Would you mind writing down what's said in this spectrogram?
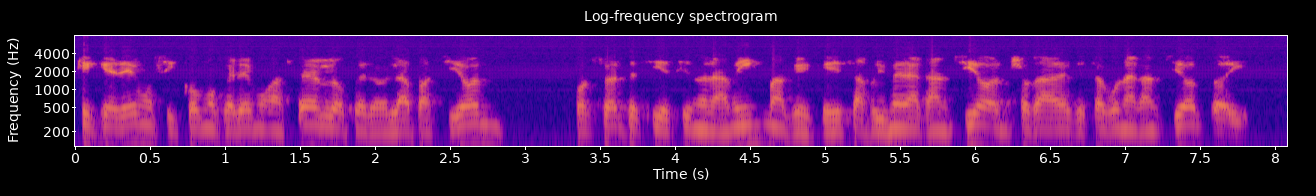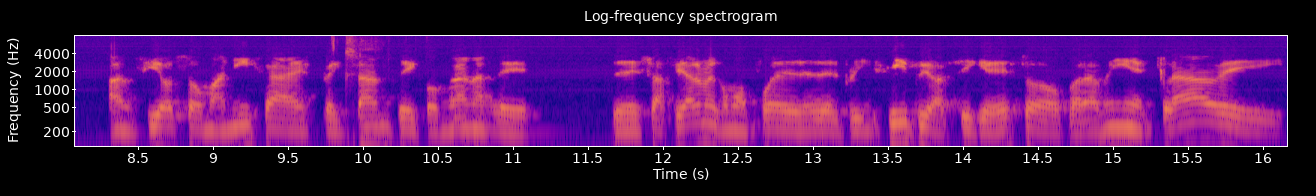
qué queremos y cómo queremos hacerlo, pero la pasión, por suerte, sigue siendo la misma que, que esa primera canción. Yo cada vez que saco una canción estoy ansioso, manija, expectante, con ganas de, de desafiarme como fue desde el principio, así que eso para mí es clave y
